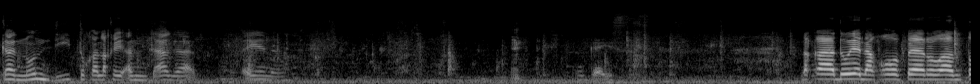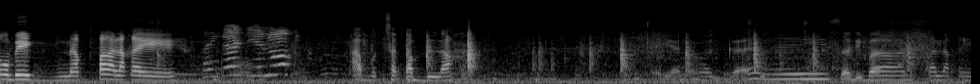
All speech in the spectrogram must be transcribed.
Ganon dito kalaki ang dagat. Ayan na. Guys. Nakaduyan ako pero ang tubig napakalaki. Abot sa tabla. Ayan nga guys. So, di ba napakalaki.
